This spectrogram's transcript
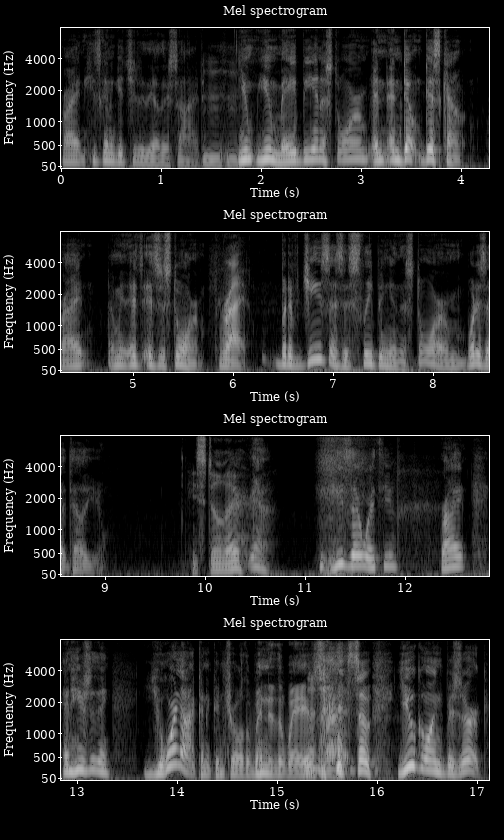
right, He's going to get you to the other side. Mm-hmm. You you may be in a storm, and, and don't discount, right? I mean, it's, it's a storm. Right. But if Jesus is sleeping in the storm, what does that tell you? He's still there. Yeah, He- He's there with you, right? And here's the thing: you're not going to control the wind of the waves. Right. so you going berserk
